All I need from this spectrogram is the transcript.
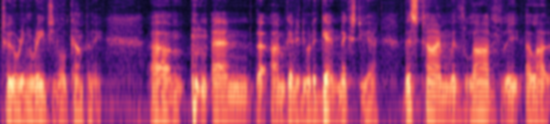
touring regional company. Um, and I'm going to do it again next year, this time with largely a large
